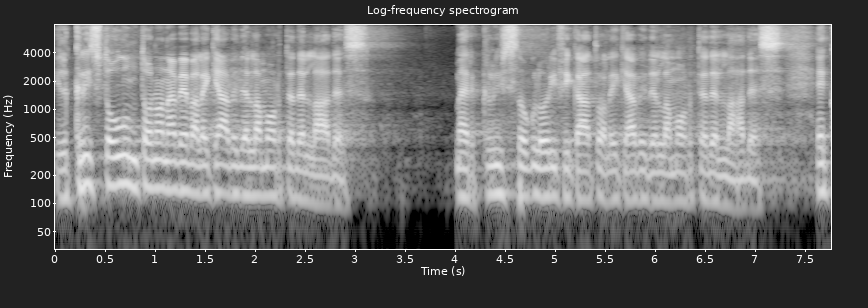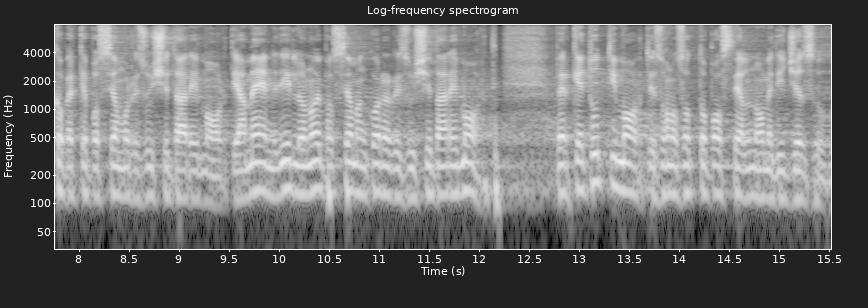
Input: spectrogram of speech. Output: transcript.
Il Cristo unto non aveva le chiavi della morte dell'Ades ma il Cristo glorificato ha le chiavi della morte dell'Ades. Ecco perché possiamo risuscitare i morti. Amen. Dillo, noi possiamo ancora risuscitare i morti, perché tutti i morti sono sottoposti al nome di Gesù.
